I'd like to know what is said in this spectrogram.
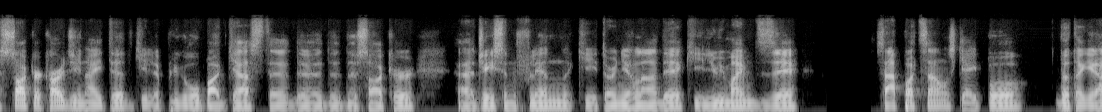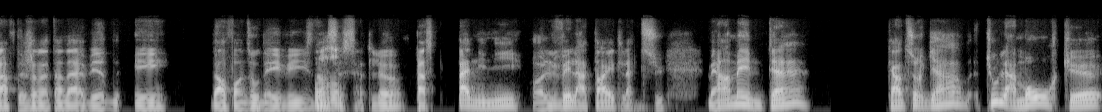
Soccer Cards United, qui est le plus gros podcast de, de soccer. Jason Flynn, qui est un Irlandais, qui lui-même disait ça n'a pas de sens qu'il n'y ait pas d'autographe de Jonathan David et d'Alfonso Davies dans ce mhm. set-là, parce que Panini a levé la tête là-dessus. Mais en même temps, quand tu regardes tout l'amour que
